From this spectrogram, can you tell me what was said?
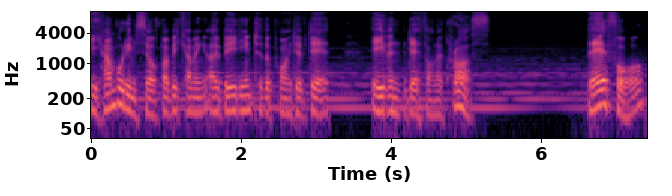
he humbled himself by becoming obedient to the point of death even death on a cross. Therefore,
